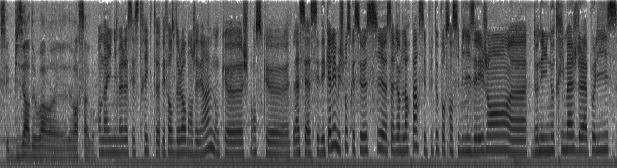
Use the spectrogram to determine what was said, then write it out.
C'est bizarre de voir, euh, de voir ça. Quoi. On a une image assez stricte des forces de l'ordre en général. Donc euh, je pense que là c'est assez décalé. Mais je pense que c'est aussi, euh, ça vient de leur part. C'est plutôt pour sensibiliser les gens, donner une autre image de la police.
